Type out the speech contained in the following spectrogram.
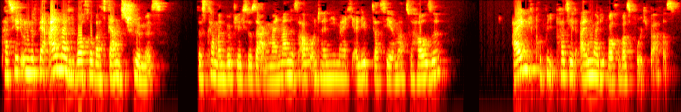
passiert ungefähr einmal die Woche was ganz Schlimmes. Das kann man wirklich so sagen. Mein Mann ist auch Unternehmer. Ich erlebe das hier immer zu Hause. Eigentlich passiert einmal die Woche was Furchtbares.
